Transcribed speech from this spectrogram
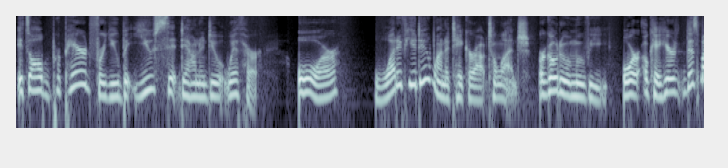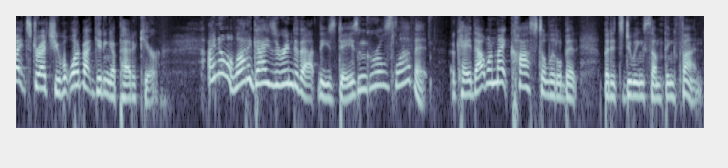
it's all prepared for you, but you sit down and do it with her? Or what if you do want to take her out to lunch or go to a movie? Or, okay, here, this might stretch you, but what about getting a pedicure? I know a lot of guys are into that these days and girls love it. Okay, that one might cost a little bit, but it's doing something fun.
